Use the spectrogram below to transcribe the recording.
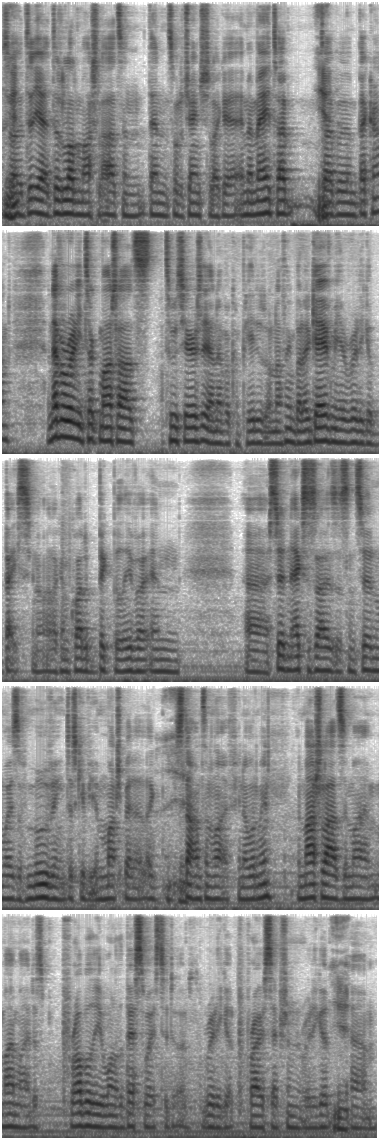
So Yeah. Did, yeah, did a lot of martial arts, and then sort of changed to like a MMA type Yeah. type of background. I never really took martial arts too seriously. I never competed or nothing, but it gave me a really good base. You know, like I'm quite a big believer in uh, certain exercises and certain ways of moving. Just give you a much better like Yeah. stance in life. You know what I mean? And martial arts, in my my mind, is probably one of the best ways to do it. Really good proprioception, really good Yeah. um,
